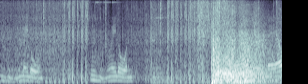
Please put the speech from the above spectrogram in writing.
อือหือไม่โดนอือหือไม่โดนแล้วโดนแล้ว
